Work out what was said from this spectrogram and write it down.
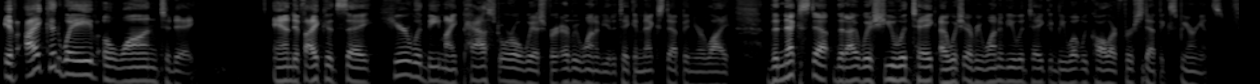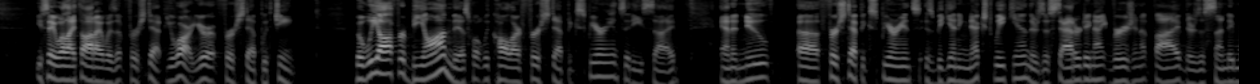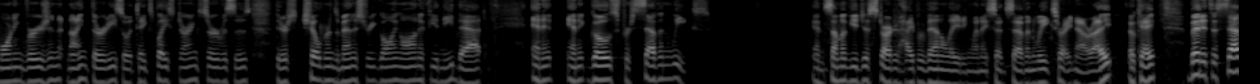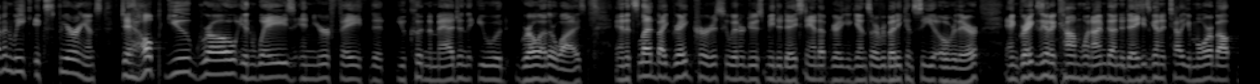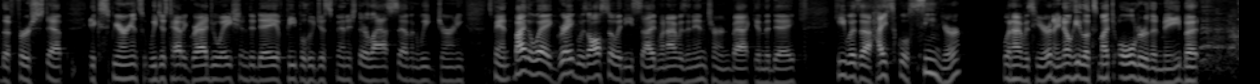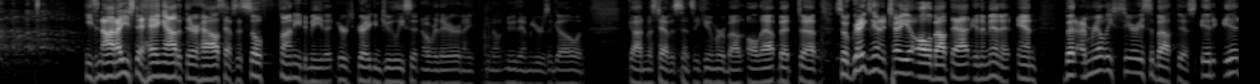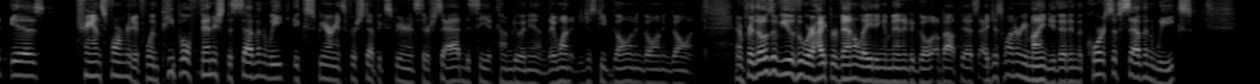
if I could wave a wand today, and if I could say, here would be my pastoral wish for every one of you to take a next step in your life. The next step that I wish you would take, I wish every one of you would take, would be what we call our first step experience. You say, Well, I thought I was at first step. You are. You're at first step with Gene. But we offer beyond this what we call our first step experience at Eastside and a new uh, first step experience is beginning next weekend. There's a Saturday night version at five. There's a Sunday morning version at 9:30. So it takes place during services. There's children's ministry going on if you need that, and it and it goes for seven weeks. And some of you just started hyperventilating when I said seven weeks right now, right? Okay. But it's a seven week experience to help you grow in ways in your faith that you couldn't imagine that you would grow otherwise. And it's led by Greg Curtis, who introduced me today. Stand up, Greg, again, so everybody can see you over there. And Greg's going to come when I'm done today. He's going to tell you more about the first step experience. We just had a graduation today of people who just finished their last seven week journey. It's fan- By the way, Greg was also at Eastside when I was an intern back in the day. He was a high school senior when I was here, and I know he looks much older than me, but he's not. I used to hang out at their house. It's so funny to me that here's Greg and Julie sitting over there, and I you know knew them years ago, and God must have a sense of humor about all that. But uh, so Greg's going to tell you all about that in a minute, and but I'm really serious about this. It it is transformative. When people finish the seven week experience, first step experience, they're sad to see it come to an end. They want it to just keep going and going and going. And for those of you who were hyperventilating a minute ago about this, I just want to remind you that in the course of seven weeks,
